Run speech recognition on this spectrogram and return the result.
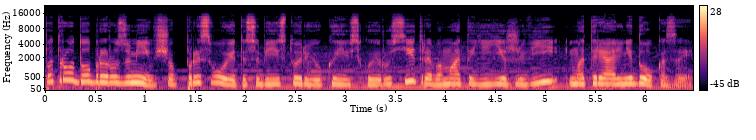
Петро добре розумів, щоб присвоїти собі історію Київської Русі, треба мати її живі і матеріальні докази.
